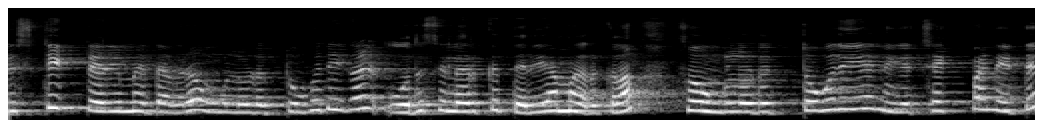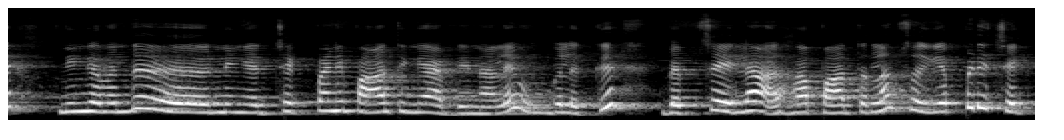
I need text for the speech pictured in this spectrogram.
டிஸ்ட்ரிக்ட் தெரியுமே தவிர உங்களோட தொகுதிகள் ஒரு சிலருக்கு தெரியாமல் இருக்கலாம். ஸோ உங்களோட தொகுதியை நீங்கள் செக் பண்ணிவிட்டு நீங்கள் வந்து நீங்கள் செக் பண்ணி பார்த்தீங்க அப்படின்னாலே உங்களுக்கு வெப்சைட்டில் அழகாக பார்த்துடலாம். ஸோ எப்படி செக்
